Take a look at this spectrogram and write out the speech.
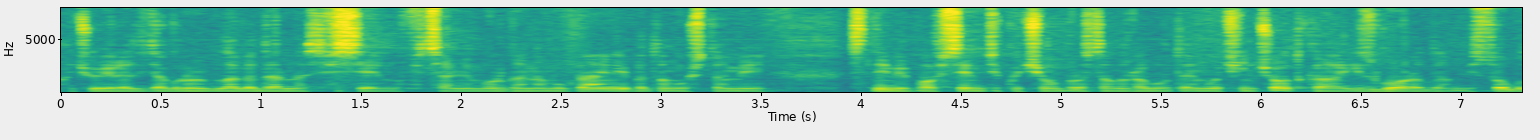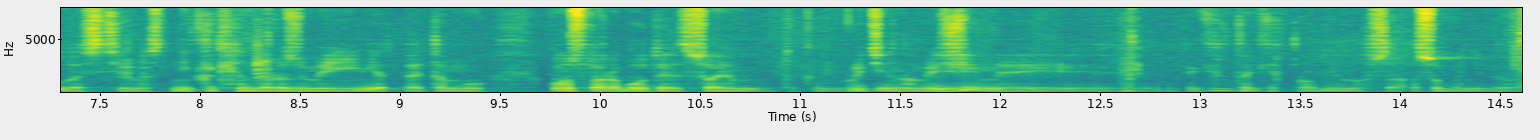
хочу выразить огромную благодарность всем официальным органам Украины, потому что мы с ними по всем текущим вопросам работаем очень четко, и с городом, и с области. У нас никаких недоразумений нет, поэтому консул работает в своем таком рутинном режиме, и никаких таких проблем ос- особо не бывает.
